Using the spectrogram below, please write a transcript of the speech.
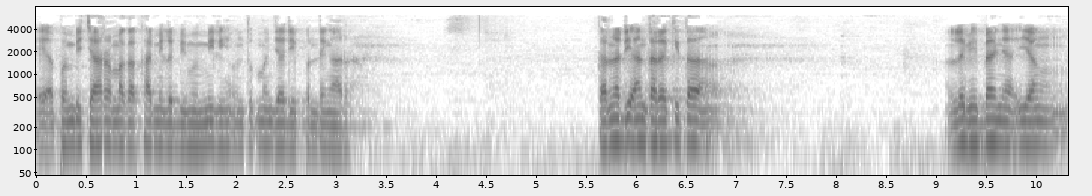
ya pembicara maka kami lebih memilih untuk menjadi pendengar. Karena di antara kita lebih banyak yang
